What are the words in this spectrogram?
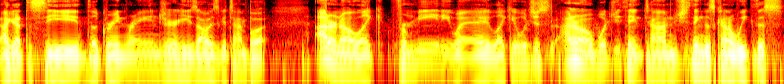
I got to see the Green Ranger. He's always a good time, but I don't know. Like for me anyway, like it was just I don't know. What do you think, Tom? Did you think it was kind of weak this?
